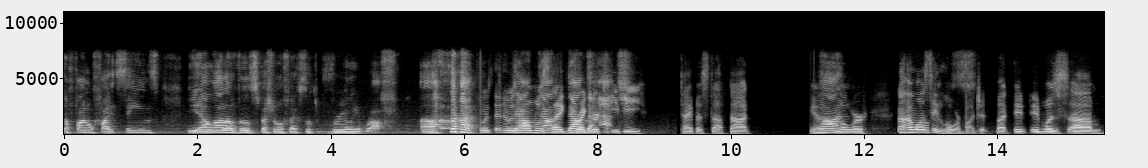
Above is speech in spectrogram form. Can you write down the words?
the final fight scenes, yeah, a lot of those special effects looked really rough. Uh, It was it was Down- almost down- like down regular. TV type of stuff, not you know, Not- lower. No, I won't say lower budget, but it it was um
